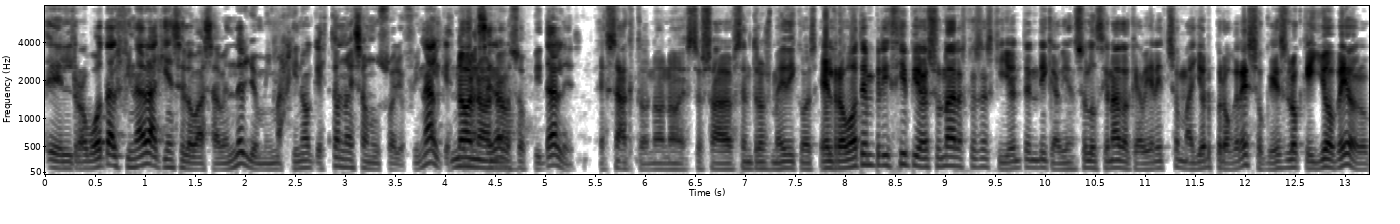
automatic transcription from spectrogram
el robot al final, ¿a quién se lo vas a vender? Yo me imagino que esto no es a un usuario final, que esto va a ser a los hospitales. Exacto, no, no, esto es a los centros médicos. El robot, en principio, es una de las cosas que yo entendí que había solucionado, que habían hecho mayor progreso, que es lo que yo veo,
